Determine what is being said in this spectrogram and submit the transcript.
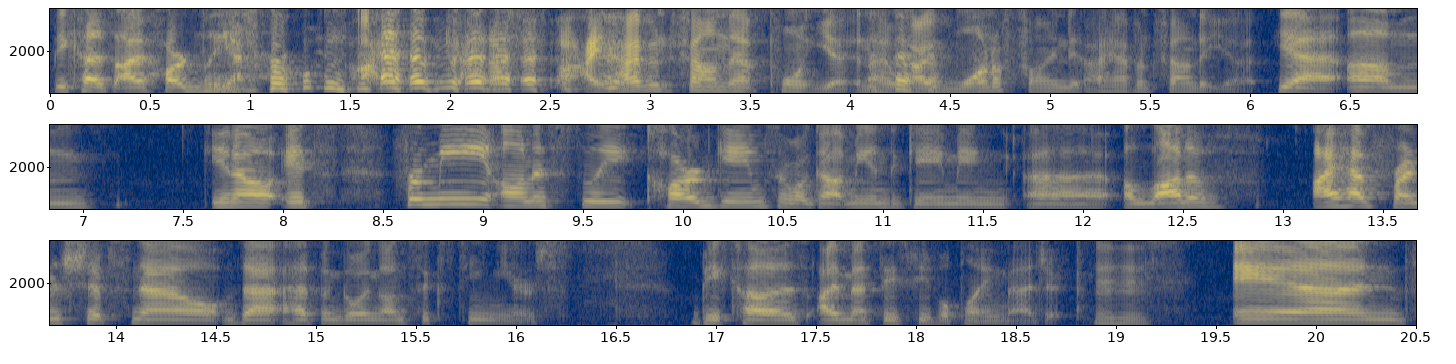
because I hardly ever win them. Gotta f- I haven't found that point yet, and I, I want to find it. I haven't found it yet. yeah, um, you know, it's for me, honestly, card games are what got me into gaming. Uh, a lot of I have friendships now that have been going on 16 years because I met these people playing Magic, mm-hmm. and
